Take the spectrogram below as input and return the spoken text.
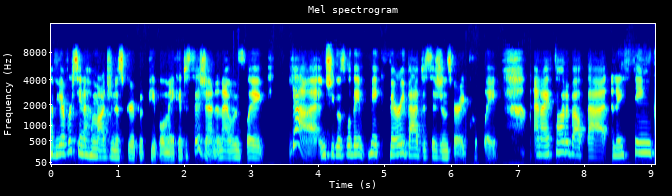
have you ever seen a homogenous group of people make a decision? And I was like, yeah. And she goes, well, they make very bad decisions very quickly. And I thought about that. And I think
